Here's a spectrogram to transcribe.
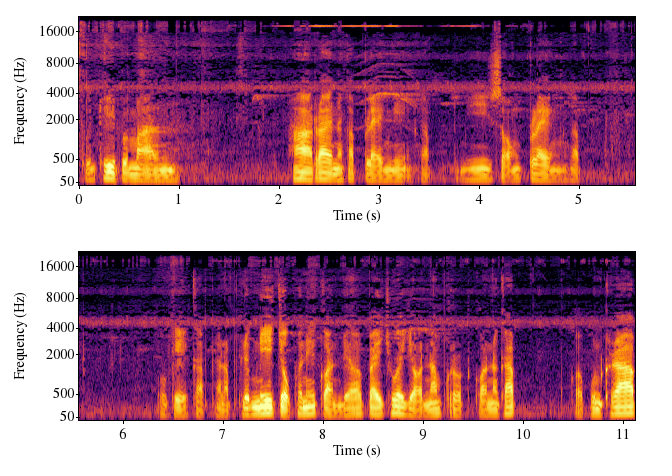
พื้นที่ประมาณห้าไร่นะครับ แปลงนี้ครับ มีสองแปลงนะครับ โอเคครับสำหรับคลิปนี้จบแค่นี้ก่อนเดี๋ยวไปช่วยหย่อดน้ำกรดก่อนนะครับ ขอบคุณครับ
